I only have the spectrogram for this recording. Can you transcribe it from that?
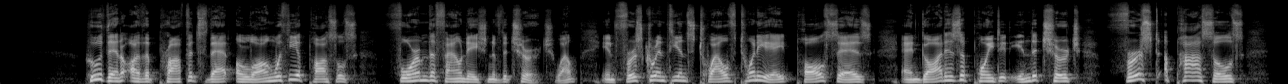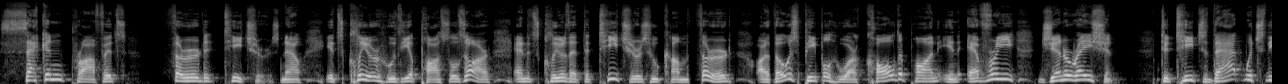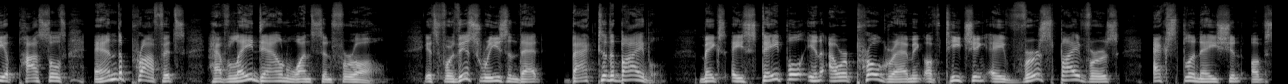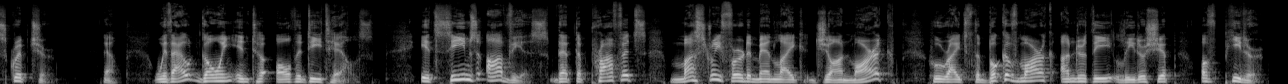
Who then are the prophets that, along with the apostles, form the foundation of the church? Well, in 1 Corinthians 12 28, Paul says, And God has appointed in the church first apostles, second prophets, third teachers. Now, it's clear who the apostles are, and it's clear that the teachers who come third are those people who are called upon in every generation to teach that which the apostles and the prophets have laid down once and for all. It's for this reason that Back to the Bible makes a staple in our programming of teaching a verse by verse explanation of Scripture. Now, without going into all the details, it seems obvious that the prophets must refer to men like John Mark, who writes the book of Mark under the leadership of Peter.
